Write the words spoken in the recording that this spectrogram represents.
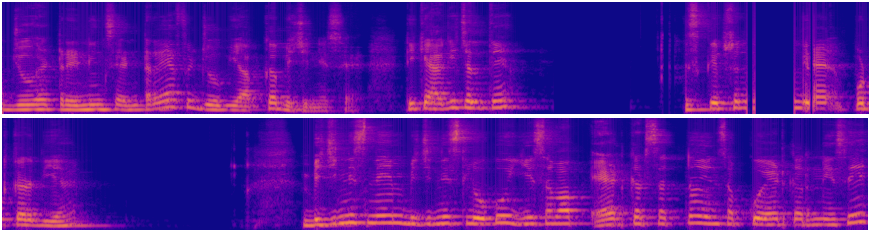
जो है ट्रेनिंग सेंटर है या फिर जो भी आपका बिज़नेस है। ठीक है, आगे चलते हैं। डिस्क्रिप्शन पुट कर दिया है। बिज़नेस नेम बिज़नेस लोगो ये सब आप ऐड कर सकते हो। इन सबको ऐड करने से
